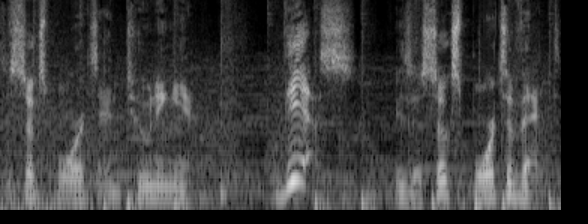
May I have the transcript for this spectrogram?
to Sook Sports and tuning in. This is a Sook Sports event.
